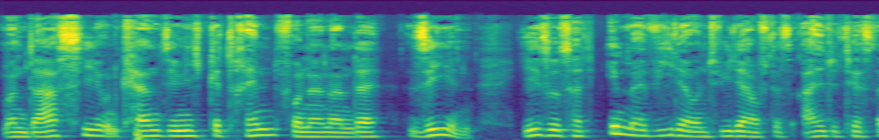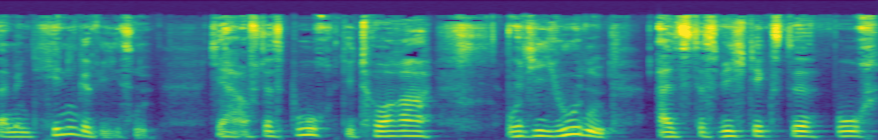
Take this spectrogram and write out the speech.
Man darf sie und kann sie nicht getrennt voneinander sehen. Jesus hat immer wieder und wieder auf das Alte Testament hingewiesen. Ja, auf das Buch, die Tora, wo die Juden als das wichtigste Buch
